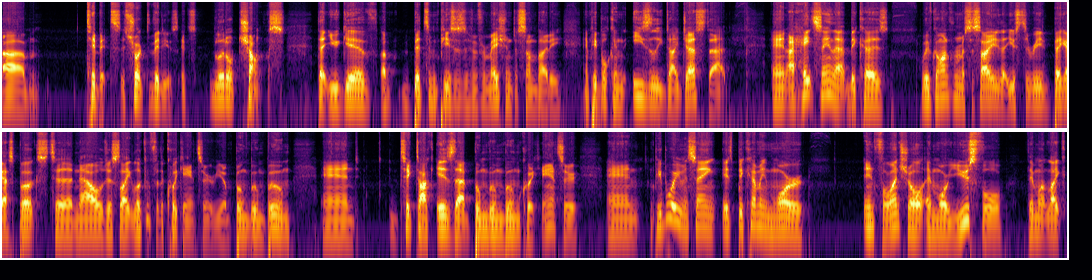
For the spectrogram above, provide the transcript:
um tidbits, it's short videos, it's little chunks that you give uh, bits and pieces of information to somebody and people can easily digest that. And I hate saying that because we've gone from a society that used to read big ass books to now just like looking for the quick answer, you know, boom, boom, boom. And TikTok is that boom, boom, boom quick answer. And people are even saying it's becoming more influential and more useful than what like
